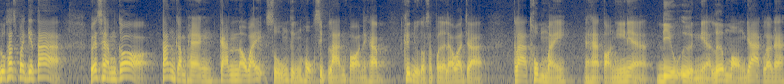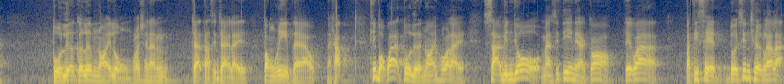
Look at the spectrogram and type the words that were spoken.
ลูคัสปาเกต้าเวสต์แฮมก็ ตั้งกำแพงกันเอาไว้สูงถึง 60 ล้านปอนด์นะครับ ขึ้นอยู่กับสเปอร์แล้วว่าจะกล้าทุ่มไหมนะฮะตอนนี้เนี่ยดีลอื่นเนี่ยเริ่มมองยากแล้วนะ ตัวเลือกก็เริ่มน้อยลง เพราะฉะนั้นจะตัดสินใจอะไรต้องรีบแล้วนะครับ ที่บอกว่าตัวเหลือน้อยเพราะอะไรซาบินโยแมนซิตี้เนี่ยก็เรียกว่าปฏิเสธโดยสิ้นเชิงแล้วล่ะ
